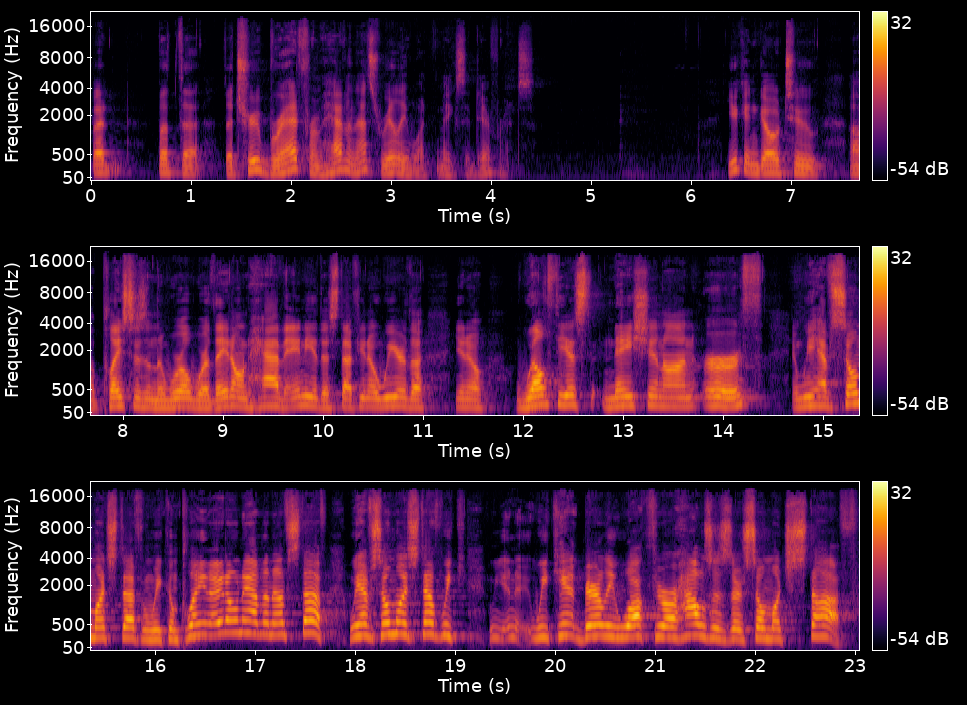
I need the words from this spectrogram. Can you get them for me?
but, but the, the true bread from heaven, that's really what makes a difference. You can go to uh, places in the world where they don't have any of this stuff. You know, we are the, you know, wealthiest nation on earth, and we have so much stuff, and we complain, I don't have enough stuff. We have so much stuff, we, we, we can't barely walk through our houses, there's so much stuff.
